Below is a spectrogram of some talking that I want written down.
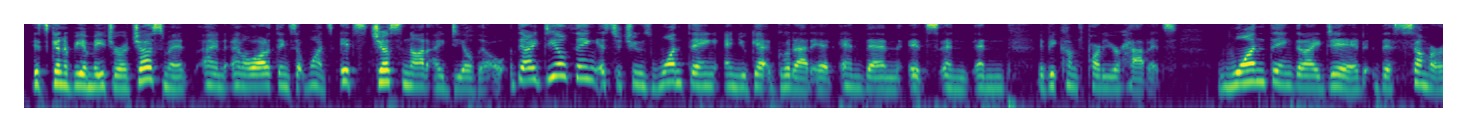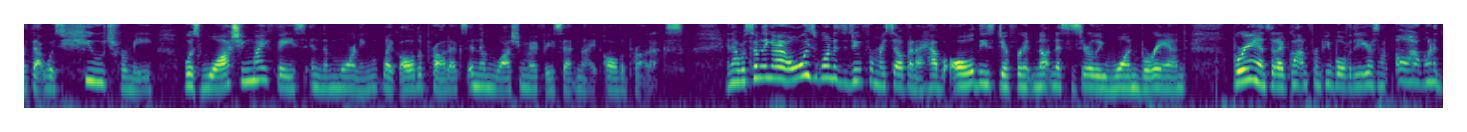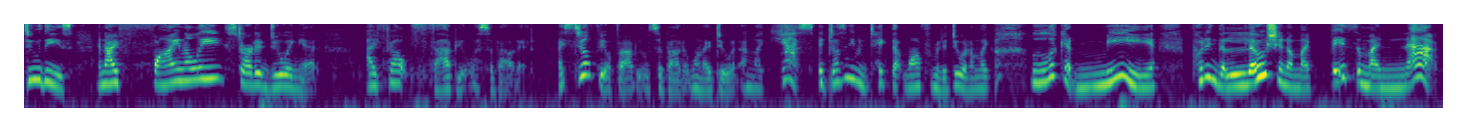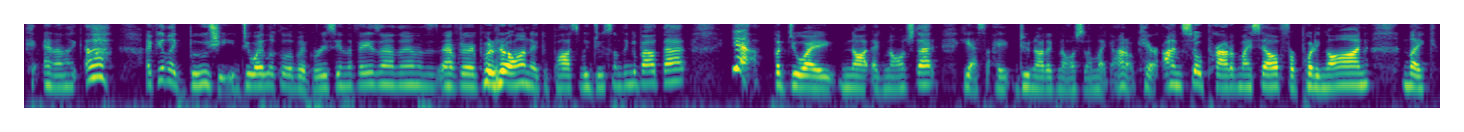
it's going to be a major adjustment and, and a lot of things at once. It's just not ideal though. The ideal thing is to choose one thing and you get good at it and then it's and and it becomes part of your habits one thing that I did this summer that was huge for me was washing my face in the morning, like all the products, and then washing my face at night, all the products. And that was something I always wanted to do for myself. And I have all these different, not necessarily one brand, brands that I've gotten from people over the years. I'm like, oh, I want to do these. And I finally started doing it. I felt fabulous about it. I still feel fabulous about it when I do it. I'm like, yes, it doesn't even take that long for me to do it. I'm like, look at me putting the lotion on my face and my neck. And I'm like, ah, oh, I feel like bougie. Do I look a little bit greasy in the face after I put it on? I could possibly do something about that. Yeah, but do I not acknowledge that? Yes, I do not acknowledge that. I'm like, I don't care. I'm so proud of myself for putting on like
